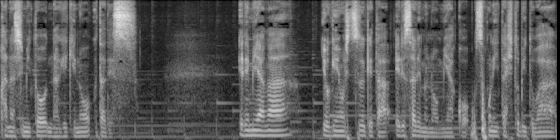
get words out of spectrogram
悲しみと嘆きの歌です。エレミアが予言をし続けたエルサレムの都そこにいた人々は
